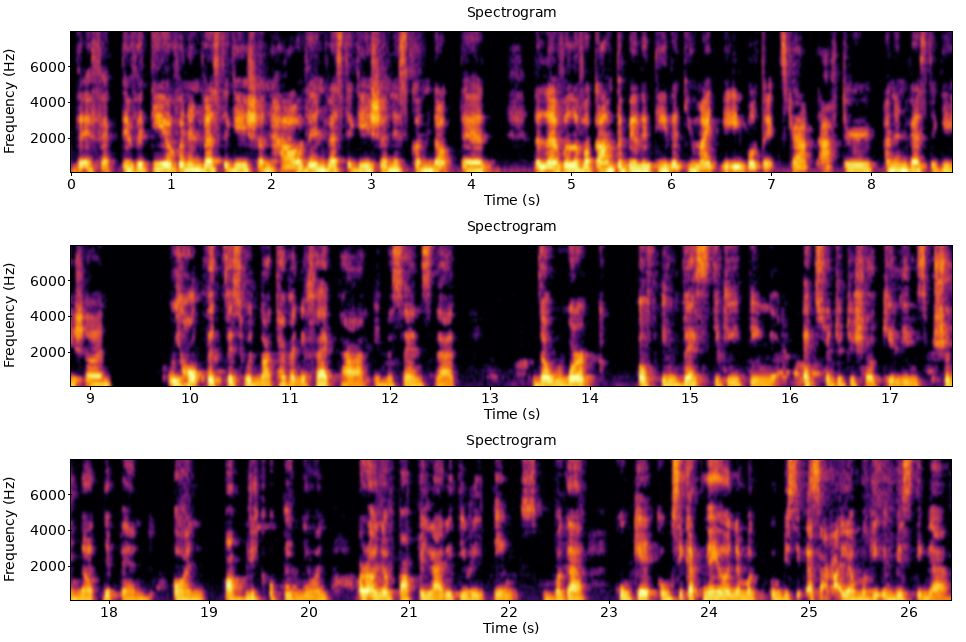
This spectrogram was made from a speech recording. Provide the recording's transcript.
the effectivity of an investigation, how the investigation is conducted, the level of accountability that you might be able to extract after an investigation? We hope that this would not have an effect, huh? in the sense that the work of investigating extrajudicial killings should not depend on public opinion or on popularity ratings. Kumbaga, kung, kung sikat ngayon na mag-imbestiga, saka lang mag-iimbestiga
